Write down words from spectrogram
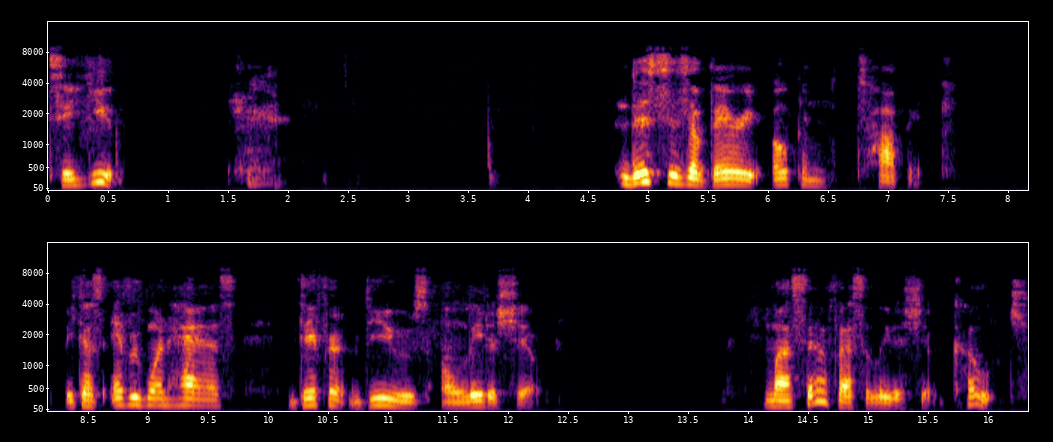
to you? This is a very open topic because everyone has different views on leadership. Myself, as a leadership coach,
